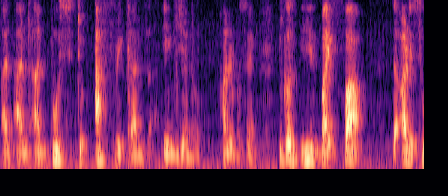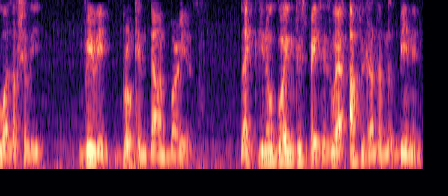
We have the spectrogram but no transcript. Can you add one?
and, and, and boost to Africans in general, 100%. Because he's by far the artist who has actually really broken down barriers. Like, you know, going to spaces where Africans have not been in.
